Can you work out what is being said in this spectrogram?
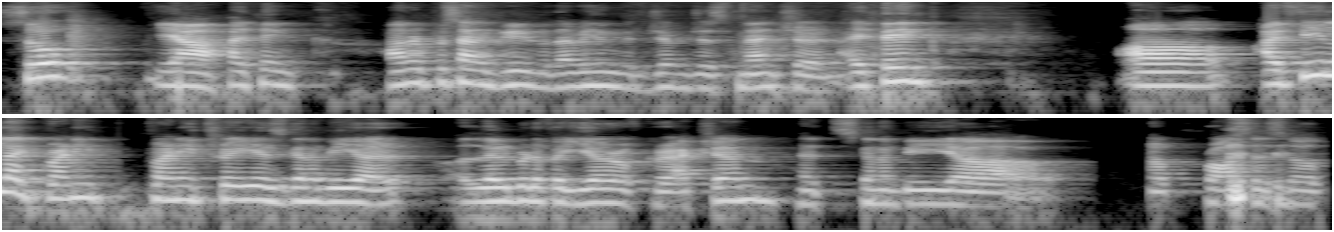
So yeah, I think 100% agreed with everything that Jim just mentioned. I think uh, I feel like 2023 is going to be a, a, little bit of a year of correction. It's going to be a, uh, a process of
